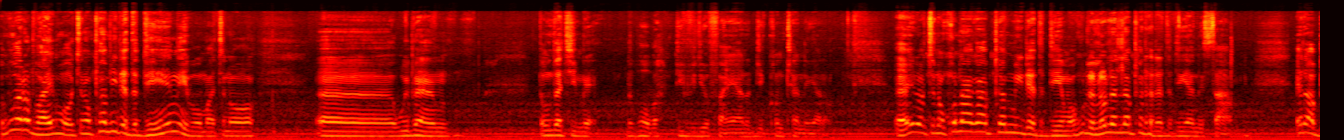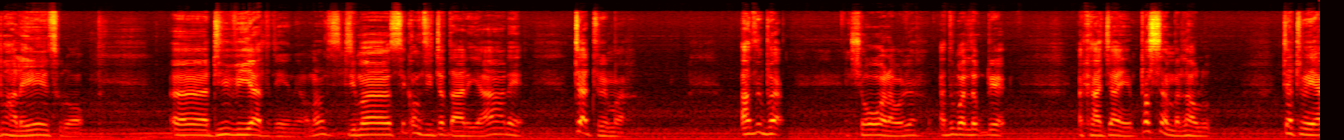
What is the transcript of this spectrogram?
အခုကတော့ဘိုင်းပေါ့ကျွန်တော်ဖတ်မိတဲ့သတင်းတွေပေါ်မှာကျွန်တော်အဲဝေဖန်သုံးသပ်ကြည့်မဲ့သဘောပါဒီဗီဒီယိုဖိုင်ရတော့ဒီ content တွေရတော့အဲအဲ့တော့ကျွန်တော်ခုနကဖတ်မိတဲ့သတင်းပေါ့အခုလောလောလတ်လတ်ဖတ်ထားတဲ့သတင်းကနေစမယ်အဲ့ဒါဘာလဲဆိုတော့အဲ DV ရသတင်းတွေနော်ဒီမှာစစ်ကောင်စီတပ်သားတွေရတဲ့တက်တွင်မှာအသုဘချောရတာပေါ့ဗျာအသုဘလုတ်တဲ့အခါကျရင်ပတ်စံမလောက်လို့ တက်တွင်က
